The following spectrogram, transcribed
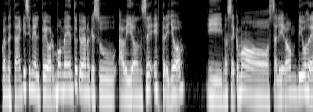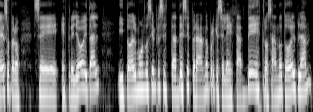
cuando estaban que en el peor momento, que bueno, que su avión se estrelló y no sé cómo salieron vivos de eso, pero se estrelló y tal, y todo el mundo siempre se está desesperando porque se le está destrozando todo el plan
